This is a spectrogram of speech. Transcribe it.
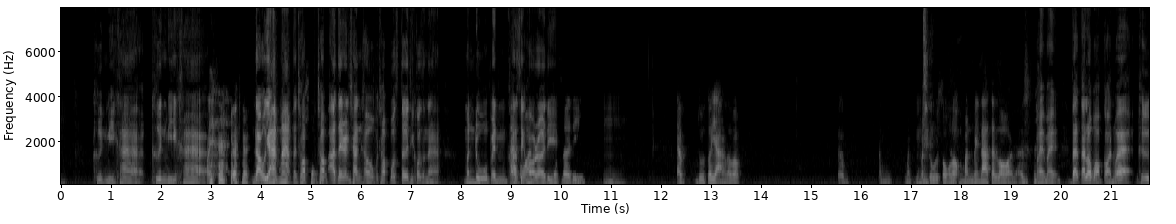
มคืนหมีค่า คืนหมีค่า เดายากมากแต่ชอบชอบ art direction เขาชอบโปสเตอร์ที่โฆษณา มันดูเป็นคลาสสิกใช่ฮผมอว่าร์เรอร์ดีโปสเตอร์ดี อืม แต่ดูตัวอย่างแล้วแบบเออมันมันมันดูทรงแล้วมันไม่น่าจะรอดแล้วไม่ไม่แต่แต่เราบอกก่อนว่าคือ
